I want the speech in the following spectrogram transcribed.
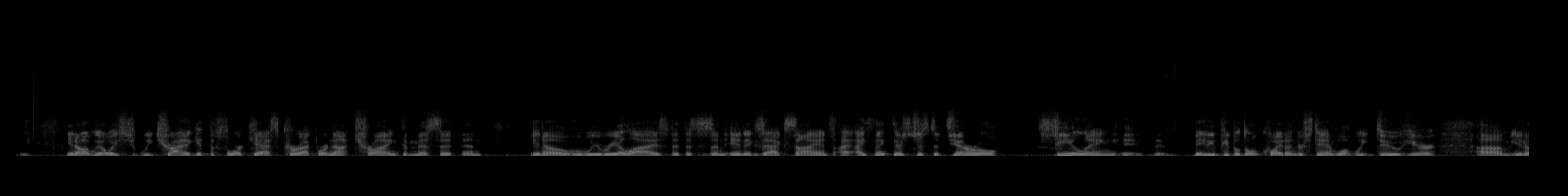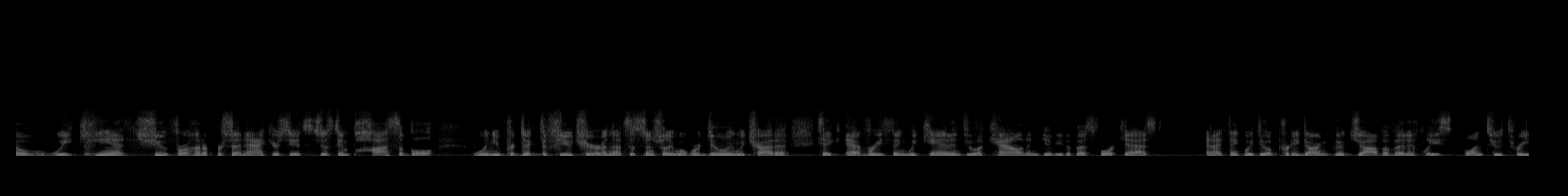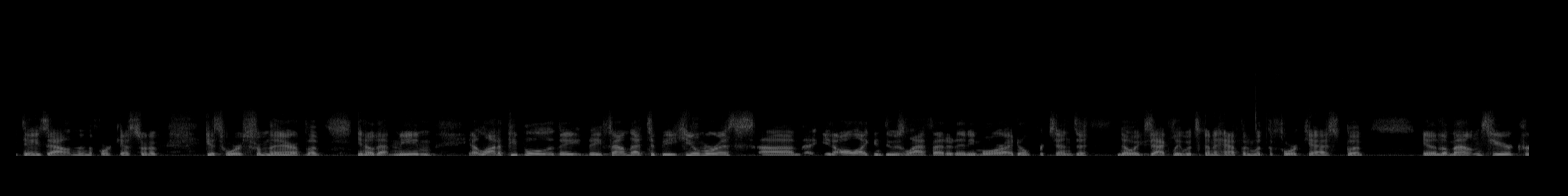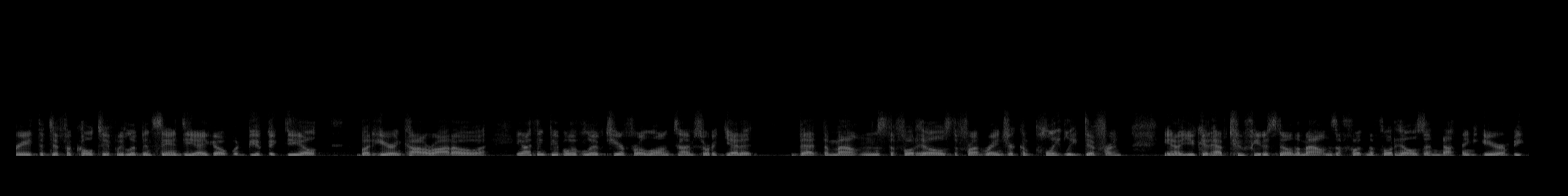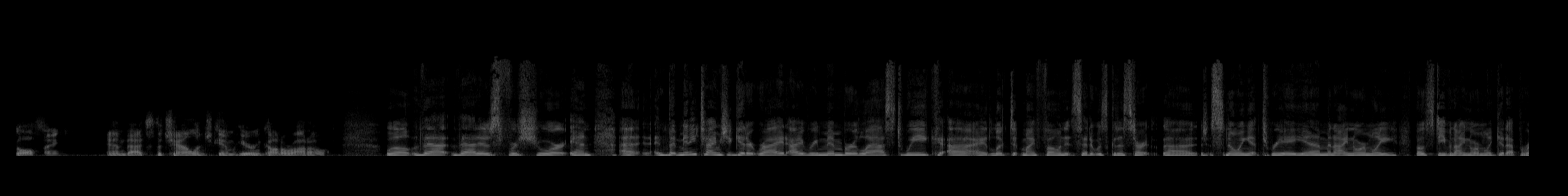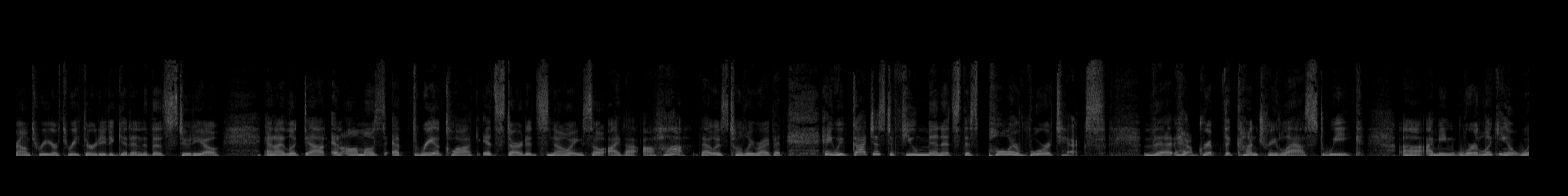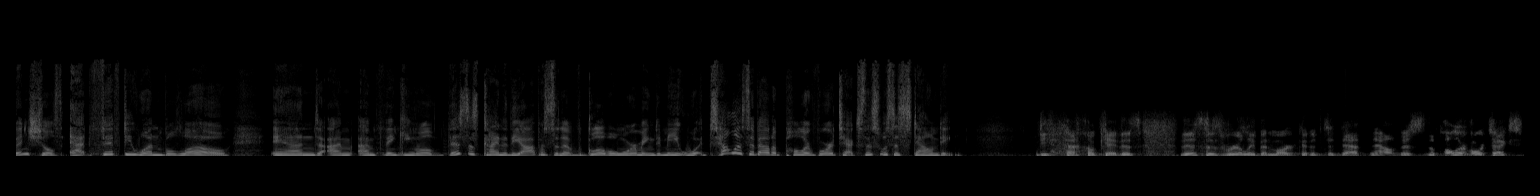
you know, we always we try to get the forecast correct. We're not trying to miss it, and you know, we realize that this is an inexact science. I, I think there's just a general feeling maybe people don't quite understand what we do here um, you know we can't shoot for 100% accuracy it's just impossible when you predict the future and that's essentially what we're doing we try to take everything we can into account and give you the best forecast and I think we do a pretty darn good job of it at least one, two, three days out, and then the forecast sort of gets worse from there. But you know that meme, a lot of people they they found that to be humorous. Um, you know, all I can do is laugh at it anymore. I don't pretend to know exactly what's going to happen with the forecast, but you know the mountains here create the difficulty. If we lived in San Diego, it wouldn't be a big deal. But here in Colorado, uh, you know, I think people who have lived here for a long time sort of get it that the mountains, the foothills, the front range are completely different. You know, you could have two feet of snow in the mountains, a foot in the foothills, and nothing here and be golfing. And that's the challenge, Kim, here in Colorado. Well, that that is for sure, and uh, but many times you get it right. I remember last week uh, I looked at my phone; it said it was going to start uh, snowing at 3 a.m. And I normally, both Steve and I normally get up around 3 or 3:30 to get into the studio, and I looked out, and almost at three o'clock it started snowing. So I thought, aha, that was totally right. But hey, we've got just a few minutes. This polar vortex that had yep. gripped the country last week. Uh, I mean, we're looking at wind chills at 51 below. And I'm I'm thinking, well, this is kind of the opposite of global warming to me. What, tell us about a polar vortex. This was astounding. Yeah. Okay. This this has really been marketed to death now. This the polar vortex.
